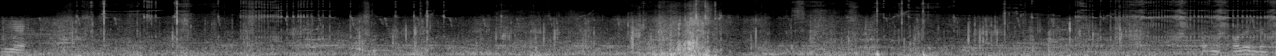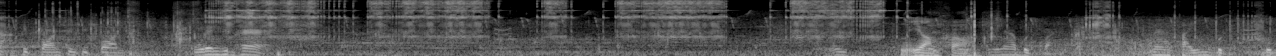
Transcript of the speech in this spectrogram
นี่ไงเขาเล่นกันสามสิบปอนด์สี่สิบปอนด์กูเล่นยี่สิบห้าไม่ยอมเขาอันนี้หน้าบึกกว่าหน้าไซส์บึก บึน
